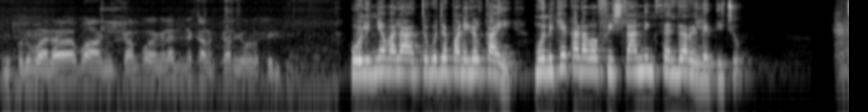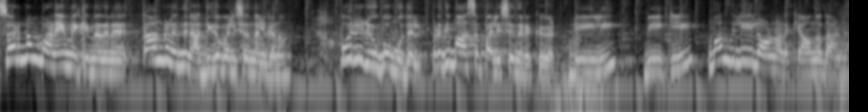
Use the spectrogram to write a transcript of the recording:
ഇനിയിപ്പോൾ ഇത് വല വാങ്ങിക്കാൻ പോയെങ്കിൽ അതിന്റെ കണക്കറിയുള്ളൂ ശരിക്കും. പൊളിഞ്ഞ വല അറ്റകുറ്റപ്പണികൾക്കായി മുനിക്കക്കടവ് ഫിഷ് ലാൻഡിംഗ് സെന്ററിൽ എത്തിച്ചു. സ്വർണം പണയം വെക്കുന്നതിന് താങ്കൾ എന്തിന് അധിക പലിശ നൽകണം? ഒരു രൂപ മുതൽ പ്രതിമാസ പലിശ നിരക്കുകൾ ഡെയിലി വീക്ക്ലി മന്ത്ലി ലോൺ അടയ്ക്കാവുന്നതാണ്.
